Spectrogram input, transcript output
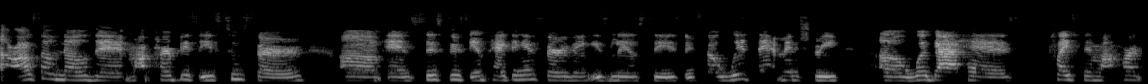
I also know that my purpose is to serve. Um, and sisters impacting and serving is Live Sis. And so with that ministry, uh, what God has placed in my heart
